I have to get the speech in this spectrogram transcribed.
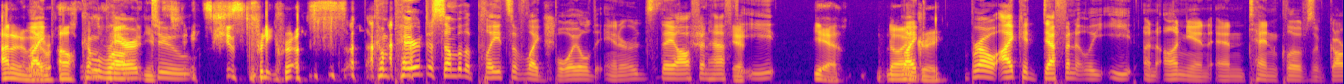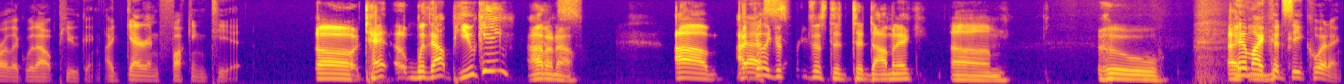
I don't know. Like, compared to- it's just pretty gross. Compared to some of the plates of like boiled innards they often have Yeah. to eat, yeah. No, I Like- agree. Bro, I could definitely eat an onion and 10 cloves of garlic without puking. I guarantee it. Oh, ten, uh, without puking? I don't know. Yes. Um, I feel like this brings us to, to Dominic, um, who uh, Him, I could see quitting.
